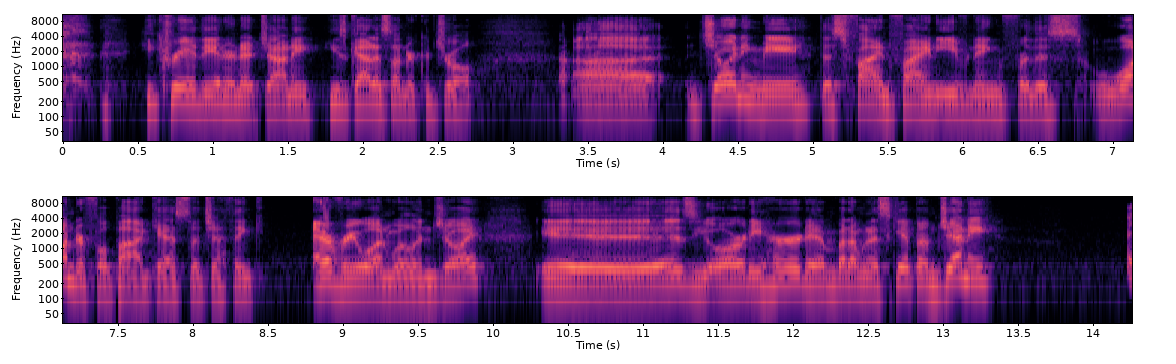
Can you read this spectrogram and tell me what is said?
he created the internet, Johnny. He's got us under control. Uh, joining me this fine, fine evening for this wonderful podcast, which I think everyone will enjoy, is you already heard him, but I'm going to skip him. Jenny.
